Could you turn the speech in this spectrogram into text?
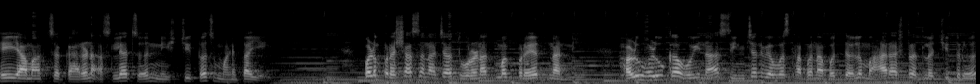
हे यामागचं कारण असल्याचं निश्चितच म्हणता येईल. पण प्रशासनाच्या धोरणात्मक प्रयत्नांनी हळूहळू का होईना सिंचन व्यवस्थापनाबद्दल महाराष्ट्रातलं चित्र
